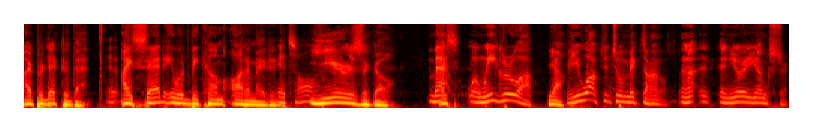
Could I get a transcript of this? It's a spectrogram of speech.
I predicted that. I said it would become automated. It's all- years ago. Matt, s- when we grew up, Yeah. if you walked into a McDonald's, and, I, and you're a youngster,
